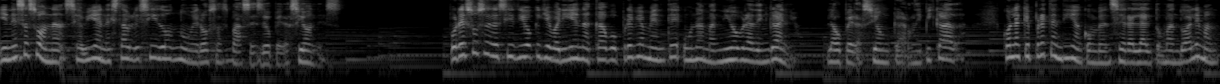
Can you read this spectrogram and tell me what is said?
y en esa zona se habían establecido numerosas bases de operaciones. Por eso se decidió que llevarían a cabo previamente una maniobra de engaño, la Operación Carne Picada, con la que pretendían convencer al alto mando alemán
